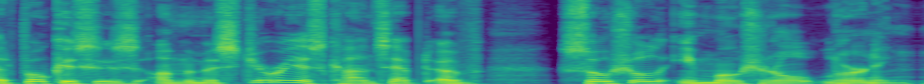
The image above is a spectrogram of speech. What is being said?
that focuses on the mysterious concept of social emotional learning,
